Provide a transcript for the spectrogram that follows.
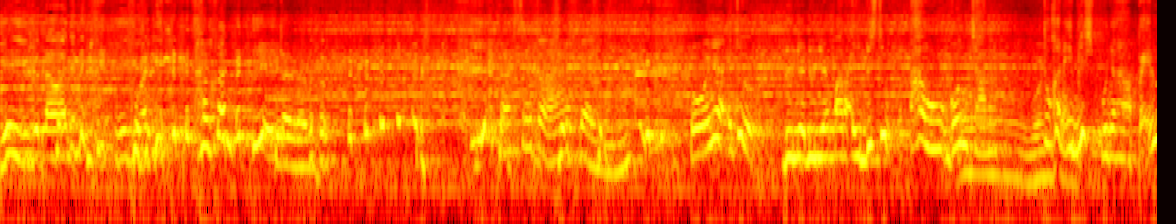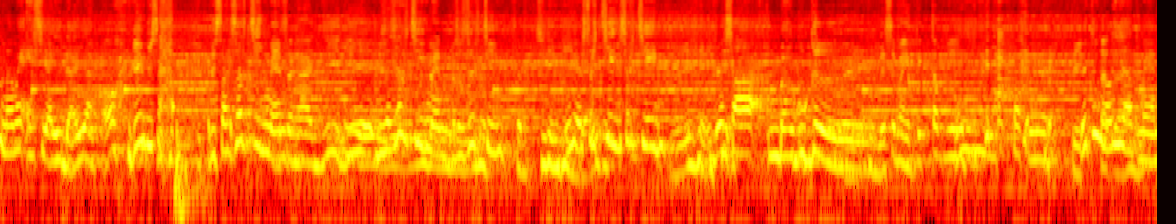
Iya, iya gue tahu aja deh. Iya gimana? Tahu kan? Iya, itu tahu. Dasar tuh apa? Pokoknya itu dunia-dunia para iblis tuh tahu goncang. Oh, Itu kan iblis punya HP lu namanya Asia Hidayah. Oh. dia bisa bisa searching, men. Bisa ngaji dia. Iya, bisa searching, men. Bisa searching. Searching. Iya, searching, searching. Biasa Mbah Google. Biasa main TikTok nih. itu TikTok, ngelihat kan? men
